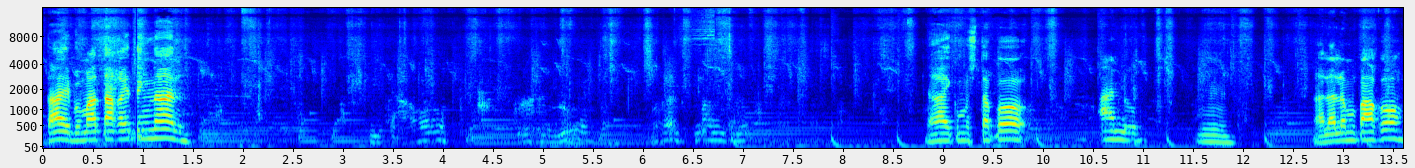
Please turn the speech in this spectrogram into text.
Tay, bumata kayo tingnan. Nay, kumusta po? Ano? Hmm. Naalala mo pa ako?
